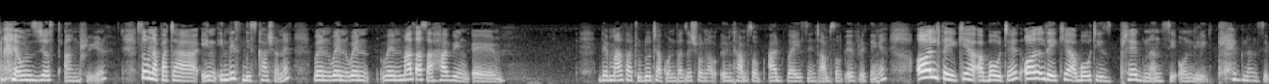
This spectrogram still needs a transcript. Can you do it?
i was just angry eh? so unapata in, in this discussion eh? when when when when mothers are having um, the mother to daughter conversation in terms of advice in terms of everything eh? all they care about eh? all they care about is pregnancy only pregnancy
